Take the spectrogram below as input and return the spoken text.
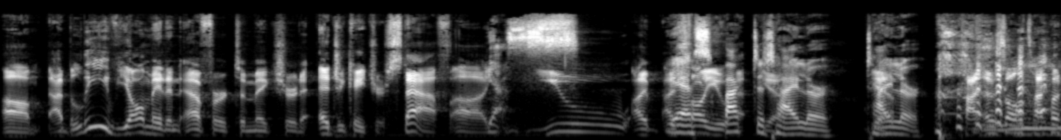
um, I believe y'all made an effort to make sure to educate your staff. Uh, Yes. You I, I yes, saw you back to yeah. Tyler. Tyler. Ty- was all Tyler.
